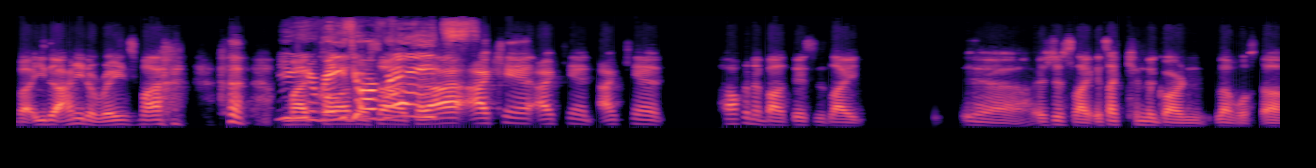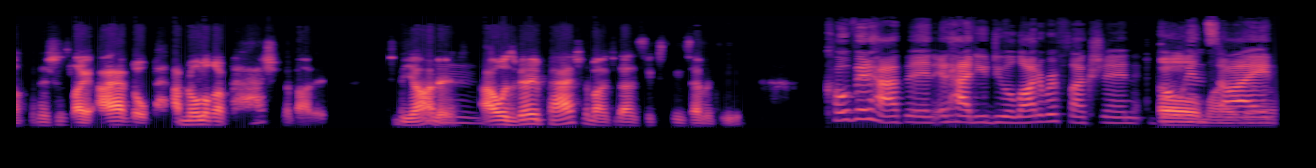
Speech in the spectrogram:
but either I need to raise my You my need to raise your rates. I, I can't I can't I can't talking about this is like yeah, it's just like it's like kindergarten level stuff. And it's just like I have no I'm no longer passionate about it. To be honest. Mm. I was very passionate about 2016, 17. COVID happened. It had you do a lot of reflection, go Oh inside,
